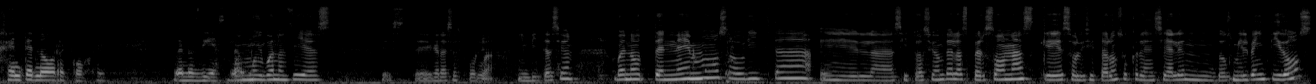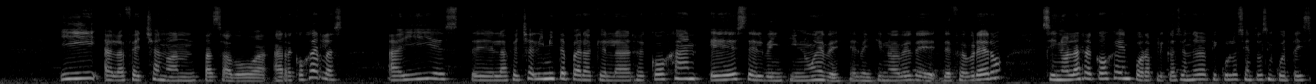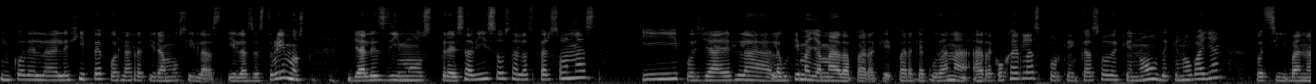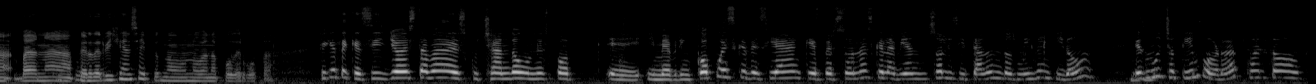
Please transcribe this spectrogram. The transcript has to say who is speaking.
Speaker 1: gente no recoge. Buenos días, Claudia.
Speaker 2: Muy buenos días. Este, gracias por la invitación. Bueno, tenemos ahorita eh, la situación de las personas que solicitaron su credencial en 2022 y a la fecha no han pasado a, recogerlas. Ahí este, la fecha límite para que las recojan es el 29, el 29 de, de, febrero. Si no las recogen por aplicación del artículo 155 de la LGIP, pues las retiramos y las, y las destruimos. Ya les dimos tres avisos a las personas y pues ya es la, la, última llamada para que para que acudan a, recogerlas porque en caso de que no de que no vayan pues sí van a van a perder vigencia y pues no, no van a poder votar.
Speaker 1: Fíjate que sí yo estaba escuchando un spot eh, y me brincó pues que decían que personas que la habían solicitado en 2022 es mucho tiempo verdad cuánto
